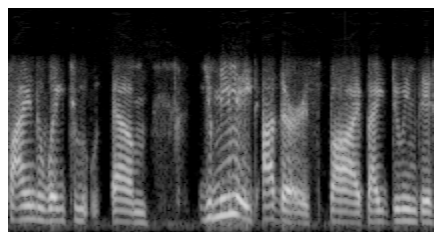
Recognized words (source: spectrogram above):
find a way to um, humiliate others by by doing this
